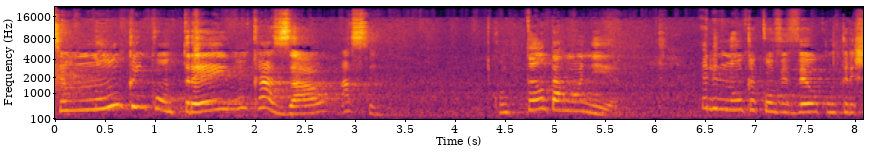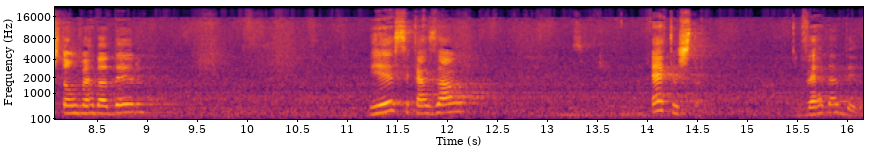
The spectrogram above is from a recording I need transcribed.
se eu nunca encontrei um casal assim, com tanta harmonia. Ele nunca conviveu com um cristão verdadeiro. E esse casal é cristão, verdadeiro.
